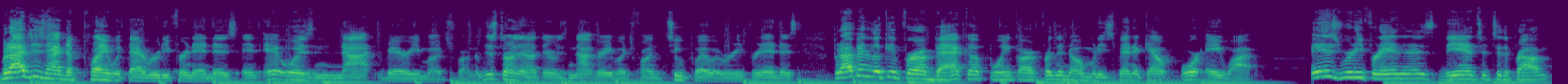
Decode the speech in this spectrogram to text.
But I just had to play with that Rudy Fernandez, and it was not very much fun. I'm just throwing that out there. It was not very much fun to play with Rudy Fernandez. But I've been looking for a backup point guard for the no money spent account for a while. Is Rudy Fernandez the answer to the problem?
